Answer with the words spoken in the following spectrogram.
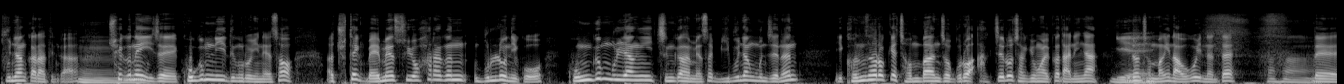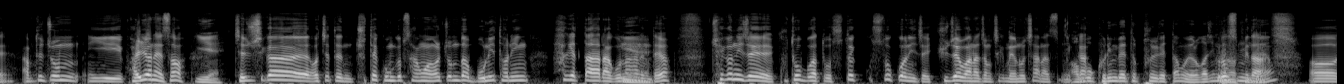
분양가라든가 음. 최근에 이제 고금리 등으로 인해서 어, 주택 매매 수요 하락은 물론이고 공급 물량이 증가하면서 미분양 문제는 이 건설업계 전반적으로 악재로 작용할 것 아니냐 예. 이런 전망이 나오고 있는데 하하. 네 아무튼 좀 이 관련해서 예. 제주시가 어쨌든 주택 공급 상황을 좀 더 모니터링 하겠다라고는 예. 하는데요. 최근 이제 국토부가 또 수도, 수도권 이제 규제 완화 정책 내놓지 않았습니까? 아, 뭐 그린벨트 풀겠다 뭐 여러 가지 그렇습니다. 어,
